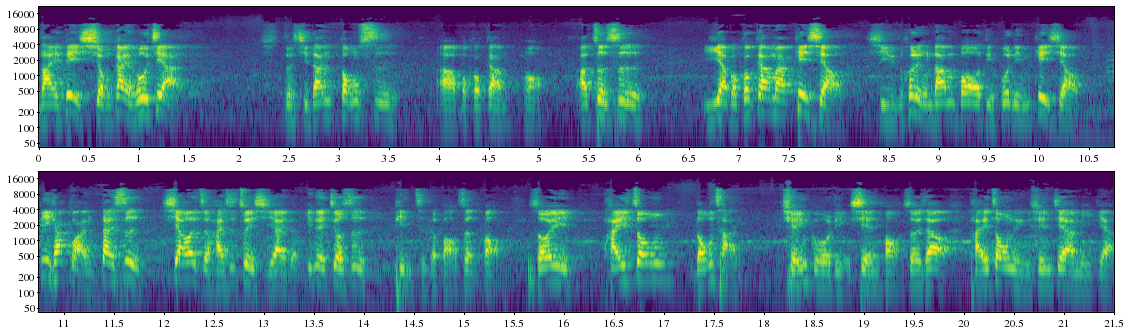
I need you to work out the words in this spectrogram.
内底上爱好食，就是咱东势啊木果柑吼。啊，这次伊啊木果柑啊介绍是可能南部的婚姻介绍比较悬，但是消费者还是最喜爱的，因为就是品质的保证吼。所以台中农产。全国领先吼，所以叫台中领先这样物件。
